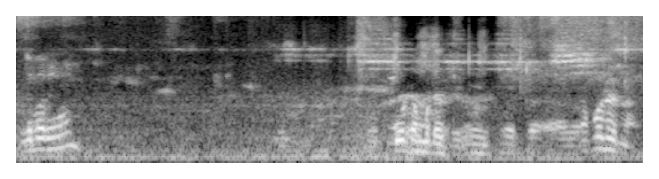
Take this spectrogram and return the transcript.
இங்க பாருங்க. இங்க பாருங்க கூட்ட மாட்டேன். போட்டுடலாம்.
